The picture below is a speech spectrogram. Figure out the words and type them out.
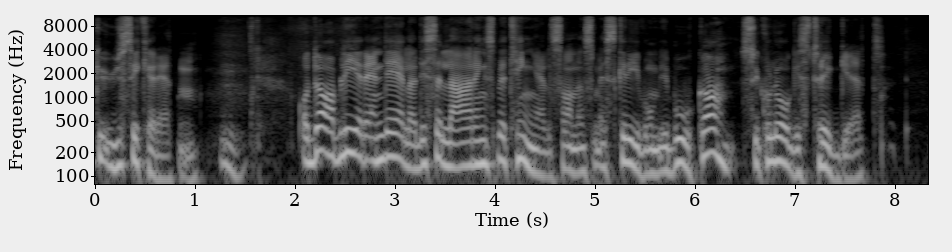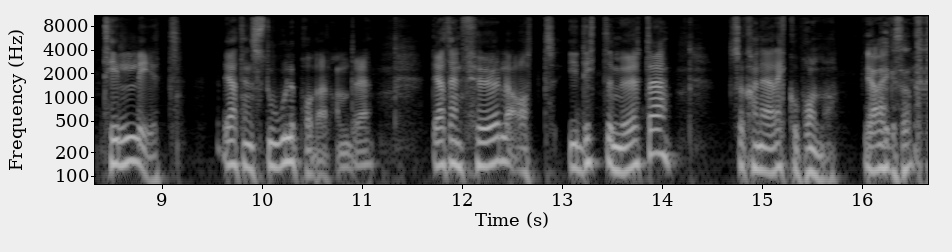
øker usikkerheten. Og da blir en del av disse læringsbetingelsene som jeg skriver om i boka, psykologisk trygghet, tillit, det at en stoler på hverandre, det at en føler at i dette møtet så kan jeg rekke opp hånda. Ja, ikke sant?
